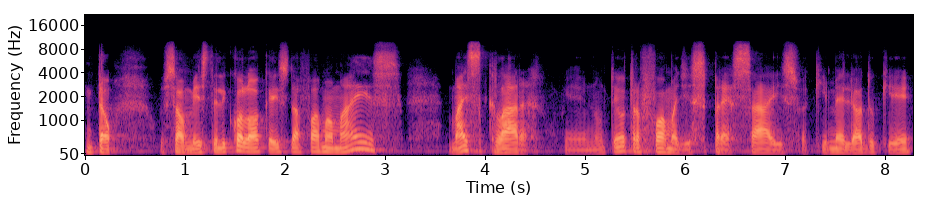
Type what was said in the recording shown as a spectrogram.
Então, o salmista ele coloca isso da forma mais mais clara. Não tem outra forma de expressar isso aqui melhor do que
